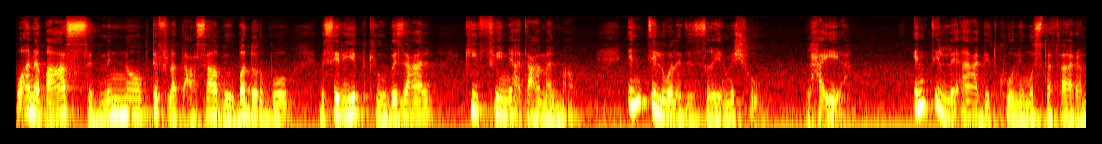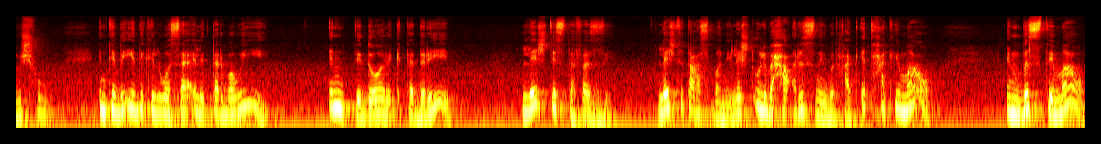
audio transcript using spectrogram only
وأنا بعصب منه بتفلت أعصابي وبضربه بصير يبكي وبزعل كيف فيني أتعامل معه؟ أنت الولد الصغير مش هو. الحقيقة أنت اللي قاعدة تكوني مستثارة مش هو. أنت بإيدك الوسائل التربوية. أنت دورك تدريب. ليش تستفزي؟ ليش تتعصبني؟ ليش تقولي بحقرصني وبضحك؟ اضحكي معه. انبسطي معه.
